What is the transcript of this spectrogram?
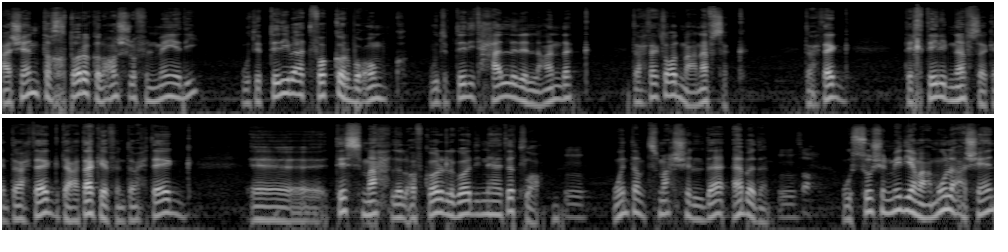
عشان تخترق العشرة في المية دي وتبتدي بقى تفكر بعمق وتبتدي تحلل اللي عندك أنت محتاج تقعد مع نفسك. أنت محتاج تختلي بنفسك. أنت محتاج تعتكف. أنت محتاج آه تسمح للأفكار اللي جوه دي إنها تطلع. مم. وانت ما بتسمحش لده ابدا. صح والسوشيال ميديا معمولة عشان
